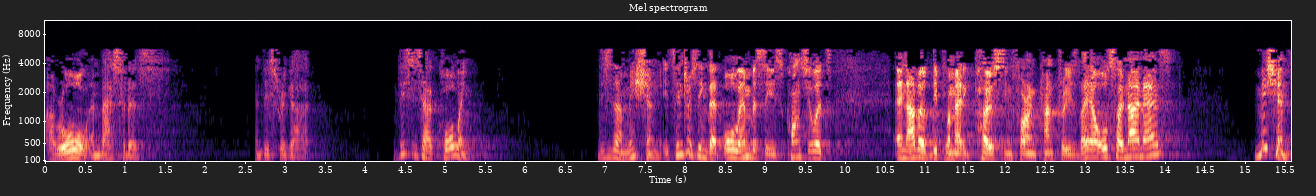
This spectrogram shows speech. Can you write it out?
are all ambassadors in this regard. This is our calling. This is our mission. It's interesting that all embassies, consulates, and other diplomatic posts in foreign countries, they are also known as missions.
